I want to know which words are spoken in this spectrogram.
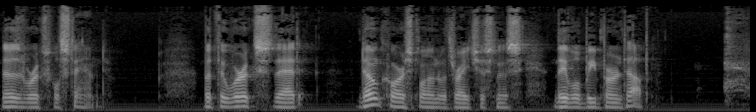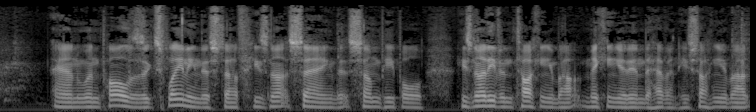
those works will stand. But the works that don't correspond with righteousness, they will be burnt up. And when Paul is explaining this stuff, he's not saying that some people, he's not even talking about making it into heaven. He's talking about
